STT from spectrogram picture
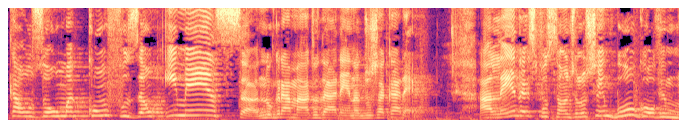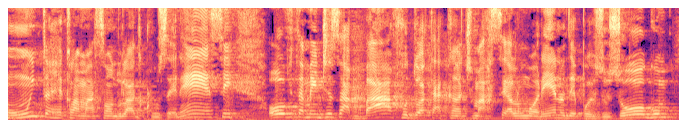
Causou uma confusão imensa no gramado da Arena do Jacaré. Além da expulsão de Luxemburgo, houve muita reclamação do lado cruzeirense, houve também desabafo do atacante Marcelo Moreno depois do jogo.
